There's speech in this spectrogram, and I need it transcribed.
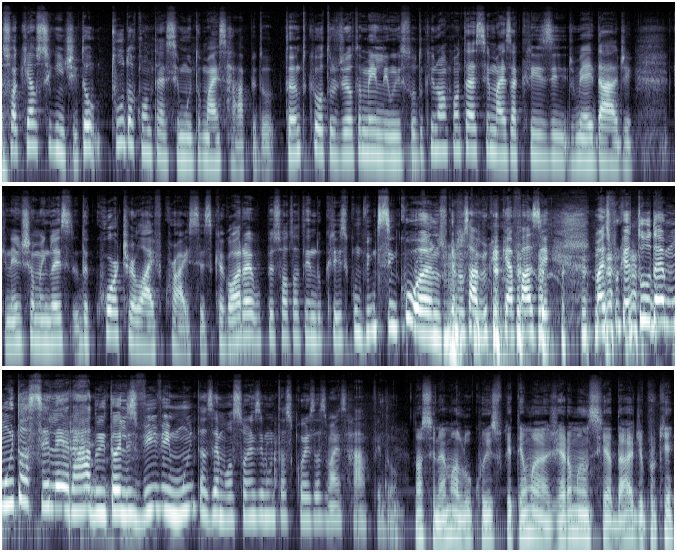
Só que é o seguinte, então tudo acontece muito mais rápido. Tanto que outro dia eu também li um estudo que não acontece mais a crise de meia idade, que nem eles chamam em inglês the quarter life crisis, que agora o pessoal tá tendo crise com 25 anos, porque não sabe o que quer fazer. Mas porque tudo é muito acelerado, então eles vivem muitas emoções e muitas coisas mais rápido. Nossa, e não é maluco isso? Porque tem uma, gera uma ansiedade, porque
